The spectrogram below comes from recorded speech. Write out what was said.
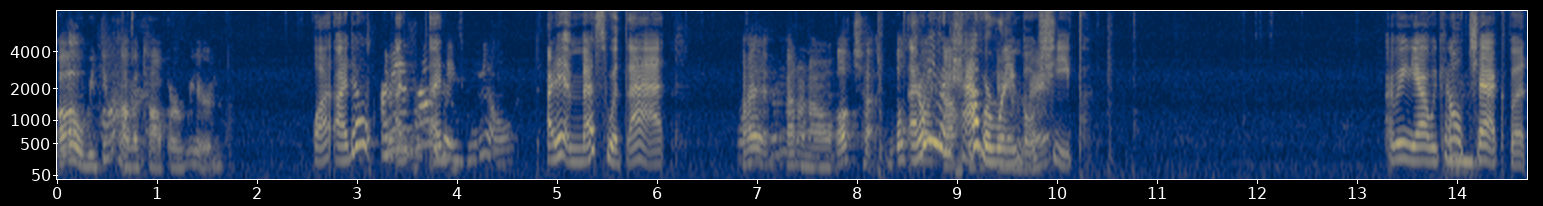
Oh, we do have a topper. Weird. What? I don't. I mean, I, it's not a I, big deal. I didn't mess with that. I I don't know. I'll check. We'll I don't even have this a game, rainbow right? sheep. I mean, yeah, we can all check, but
